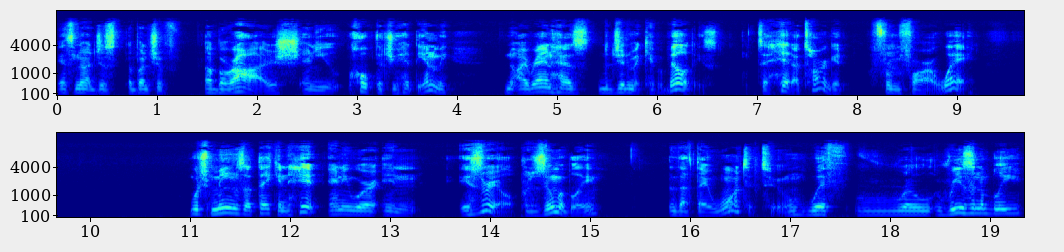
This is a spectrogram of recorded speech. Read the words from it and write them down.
it's not just a bunch of a barrage and you hope that you hit the enemy. No, Iran has legitimate capabilities to hit a target from far away. Which means that they can hit anywhere in Israel, presumably, that they wanted to, with re- reasonably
